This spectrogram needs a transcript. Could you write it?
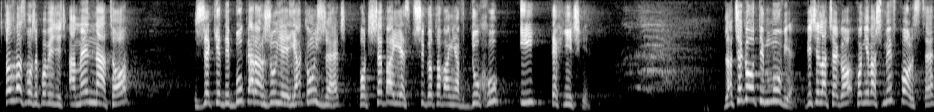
Kto z Was może powiedzieć amen na to, że kiedy Bóg aranżuje jakąś rzecz, potrzeba jest przygotowania w duchu i technicznie? Dlaczego o tym mówię? Wiecie dlaczego? Ponieważ my w Polsce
